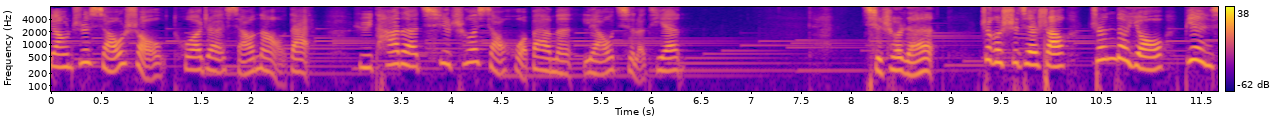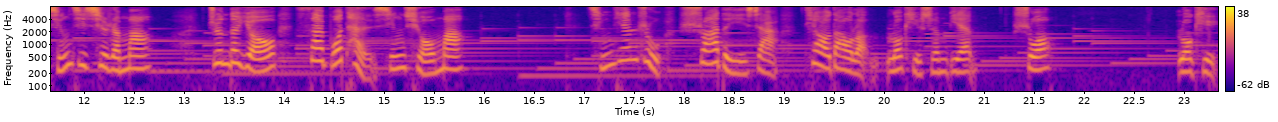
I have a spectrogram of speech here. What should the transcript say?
两只小手托着小脑袋，与他的汽车小伙伴们聊起了天。汽车人，这个世界上真的有变形机器人吗？真的有赛博坦星球吗？擎天柱唰的一下跳到了 Loki 身边，说：“Loki。”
